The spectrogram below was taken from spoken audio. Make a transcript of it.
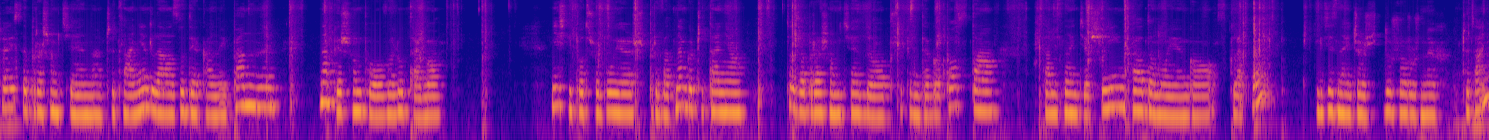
Cześć, zapraszam Cię na czytanie dla zodiakalnej panny na pierwszą połowę lutego. Jeśli potrzebujesz prywatnego czytania, to zapraszam Cię do przypiętego posta. Tam znajdziesz linka do mojego sklepu, gdzie znajdziesz dużo różnych czytań.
